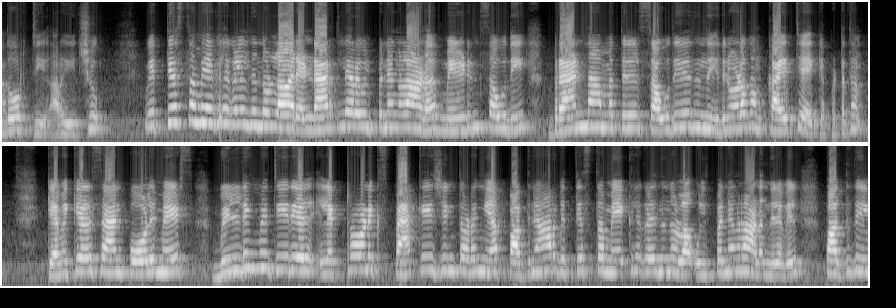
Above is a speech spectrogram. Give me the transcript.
അതോറിറ്റി അറിയിച്ചു. വ്യത്യസ്ത മേഖലകളിൽ നിന്നുള്ള രണ്ടായിരത്തിലേറെ ഉൽപ്പന്നങ്ങളാണ് മെയ്ഡ് ഇൻ സൗദി ബ്രാൻഡ് നാമത്തിൽ സൗദിയിൽ നിന്ന് ഇതിനോടകം കയറ്റി അയക്കപ്പെട്ടത്. Chemicals and polymers building material electronics packaging തുടങ്ങിയ പതിനാറ് വ്യത്യസ്ത മേഖലകളിൽ നിന്നുള്ള ഉൽപ്പന്നങ്ങളാണ് നിലവിൽ പദ്ധതിയിൽ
